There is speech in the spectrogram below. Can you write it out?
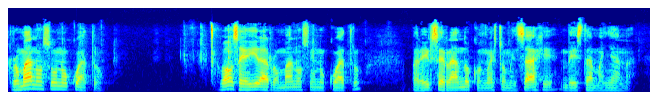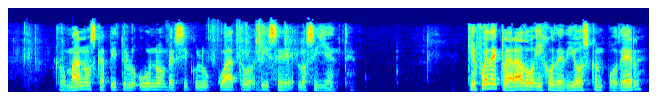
Romanos 1.4. Vamos a ir a Romanos 1.4 para ir cerrando con nuestro mensaje de esta mañana. Romanos capítulo 1, versículo 4 dice lo siguiente. Que fue declarado Hijo de Dios con poder,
